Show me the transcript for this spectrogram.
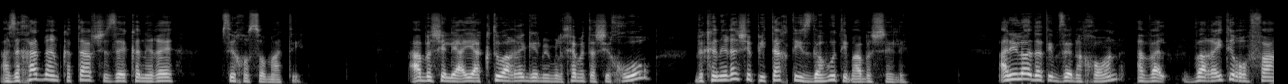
אז אחד מהם כתב שזה כנראה פסיכוסומטי. אבא שלי היה קטוע רגל ממלחמת השחרור, וכנראה שפיתחתי הזדהות עם אבא שלי. אני לא יודעת אם זה נכון, אבל כבר הייתי רופאה,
